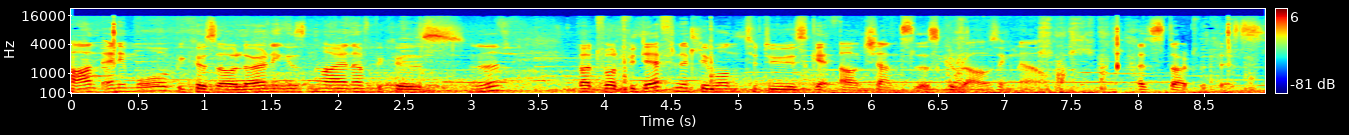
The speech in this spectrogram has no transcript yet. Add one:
Can't anymore because our learning isn't high enough because... But what we definitely want to do is get our chancellors carousing now. Let's start with this.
